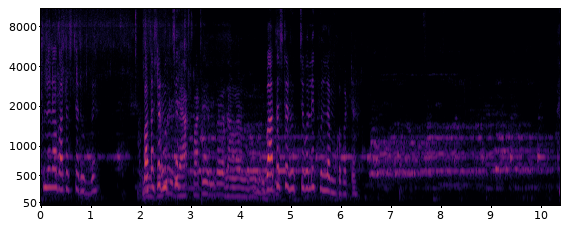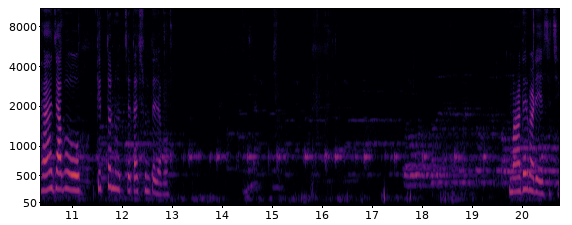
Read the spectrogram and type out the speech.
খুলে দাও বাতাসটা ঢুকবে। বাতাসটা ঢুকছে। বাতাসটা ঢুকছে বলেই খুললাম কপাটটা হ্যাঁ যাব। কীর্তন হচ্ছে, তাই শুনতে যাব। মাদের বাড়ি এসেছি।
